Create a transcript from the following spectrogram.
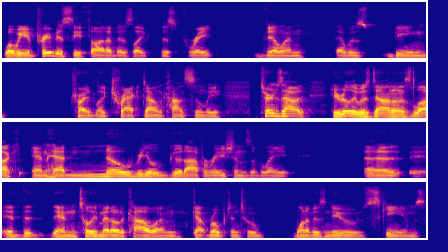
what we had previously thought of as like this great villain that was being tried like tracked down constantly turns out he really was down on his luck and had no real good operations of late uh, the- until he met Odokawa and got roped into one of his new schemes.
